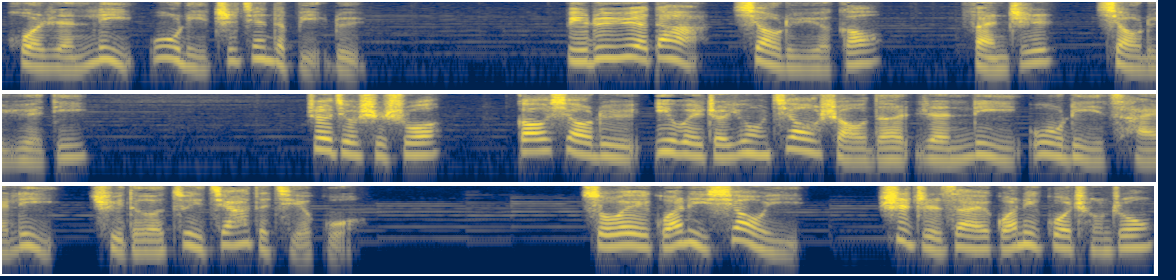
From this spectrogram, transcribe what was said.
或人力物力之间的比率。比率越大，效率越高；反之，效率越低。这就是说，高效率意味着用较少的人力物力财力取得最佳的结果。所谓管理效益，是指在管理过程中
